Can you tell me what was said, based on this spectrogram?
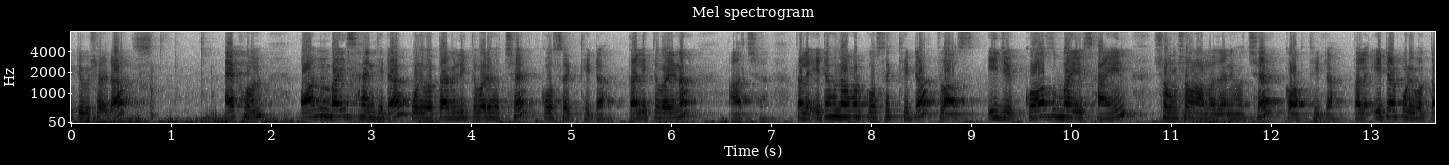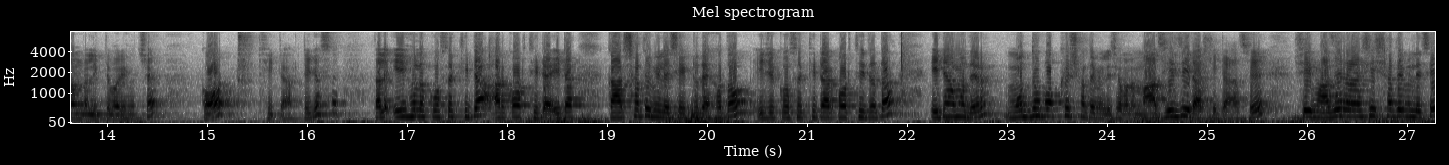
একটু বিষয়টা। এখন ওয়ান বাই সাইন থিটা পরিবর্তে আমি লিখতে পারি হচ্ছে কোসেক থিটা তাই লিখতে পারি না? আচ্ছা তাহলে এটা হলো আমার কোসেক থিটা প্লাস এই যে কস বাই সাইন সমান সমান আমরা জানি হচ্ছে কট থিটা তাহলে এটার পরিবর্তে আমরা লিখতে পারি হচ্ছে কট থিটা ঠিক আছে? তাহলে এই হলো কোসেক থিটা আর কট থিটা এটা কার সাথে মিলেছে একটু দেখো তো? এই যে কোসেক থিটা আর কট থিটাটা এটা আমাদের মধ্যপক্ষের সাথে মিলেছে মানে মাঝে যে রাশিটা আছে, সেই মাঝের রাশির সাথে মিলেছে।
